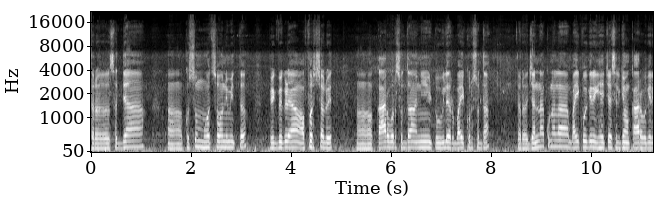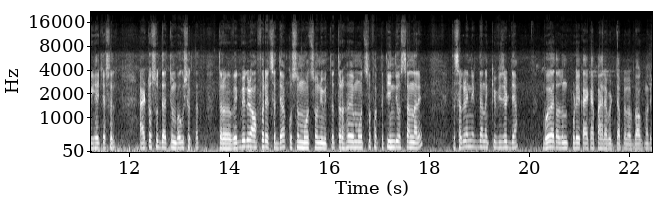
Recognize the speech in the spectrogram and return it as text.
तर सध्या कुसुम महोत्सवानिमित्त वेगवेगळ्या ऑफर्स चालू आहेत. कारवरसुद्धा आणि टू व्हीलर बाईकवरसुद्धा तर ज्यांना कुणाला बाईक वगैरे घ्यायची असेल किंवा कार वगैरे घ्यायची असेल ॲटोसुद्धा तुम्ही बघू शकतात. तर वेगवेगळे ऑफर आहेत सध्या कुसुम महोत्सवानिमित्त तर हे महोत्सव फक्त तीन दिवस चालणार आहे. तर सगळ्यांनी एकदा नक्की व्हिजिट द्या. बघूयात अजून पुढे काय काय पाहायला भेटते आपल्याला ब्लॉगमध्ये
